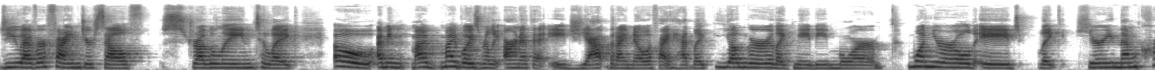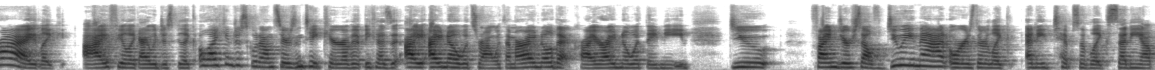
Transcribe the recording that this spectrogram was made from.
Do you ever find yourself struggling to like oh i mean my my boys really aren't at that age yet but i know if i had like younger like maybe more one year old age like hearing them cry like i feel like i would just be like oh i can just go downstairs and take care of it because i i know what's wrong with them or i know that cry or i know what they need. Do you find yourself doing that or is there like any tips of like setting up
